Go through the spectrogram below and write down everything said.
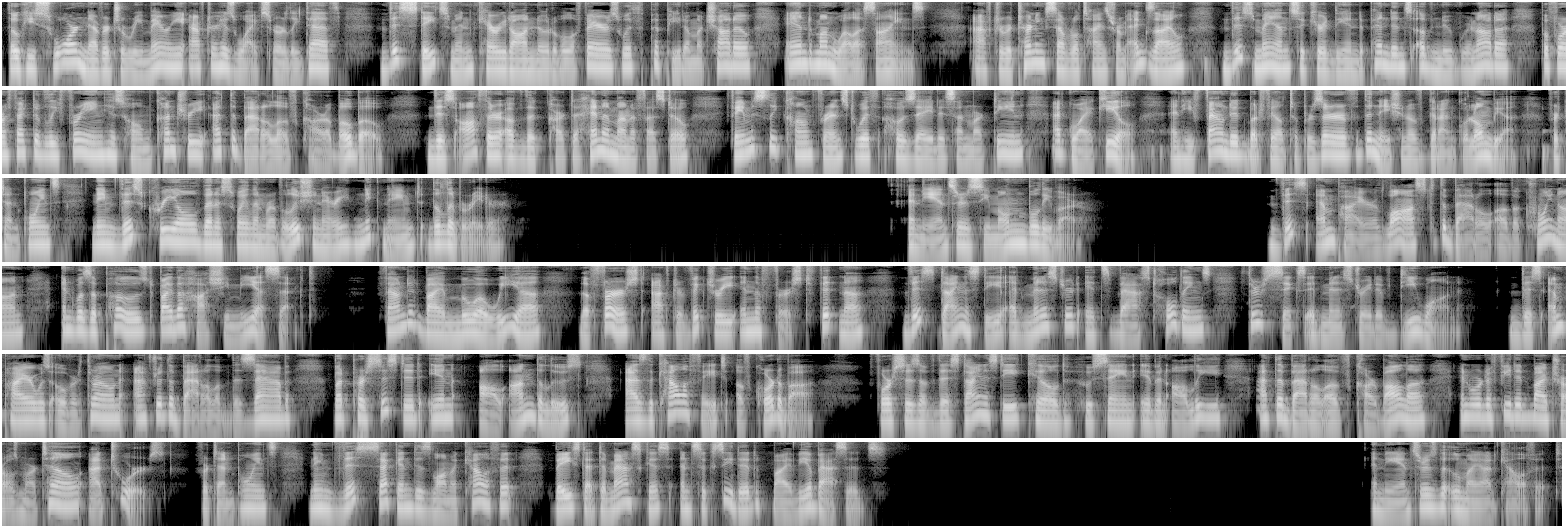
Though he swore never to remarry after his wife's early death, this statesman carried on notable affairs with Pepita Machado and Manuela Sáenz. After returning several times from exile, this man secured the independence of New Granada before effectively freeing his home country at the Battle of Carabobo. This author of the Cartagena Manifesto famously conferenced with Jose de San Martin at Guayaquil, and he founded but failed to preserve the nation of Gran Colombia. For 10 points, name this Creole Venezuelan revolutionary nicknamed the Liberator. And the answer is Simon Bolivar. This empire lost the Battle of Acroinon and was opposed by the Hashimiya sect. Founded by Muawiyah the first, after victory in the First Fitna, this dynasty administered its vast holdings through six administrative diwan. This empire was overthrown after the Battle of the Zab, but persisted in Al Andalus as the Caliphate of Cordoba. Forces of this dynasty killed Hussein ibn Ali at the Battle of Karbala and were defeated by Charles Martel at Tours for 10 points, named this second Islamic caliphate based at Damascus and succeeded by the Abbasids. And the answer is the Umayyad Caliphate.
